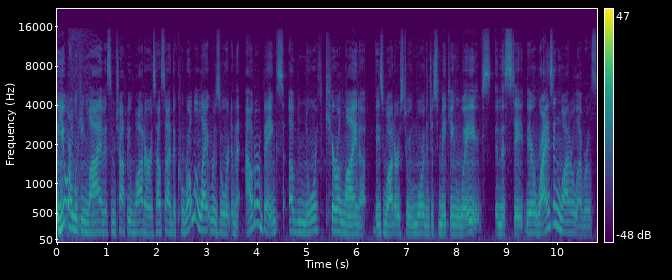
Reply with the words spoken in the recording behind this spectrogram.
You are looking live at some choppy waters outside the Corolla Light Resort in the Outer Banks of North Carolina. These waters doing more than just making waves in the state. They're rising water levels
